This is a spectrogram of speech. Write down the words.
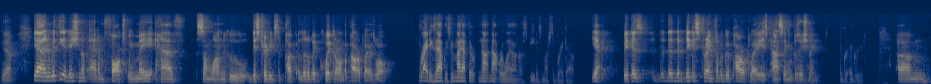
Yeah. Yeah, and with the addition of Adam Fox, we may have someone who distributes the puck a little bit quicker on the power play as well. Right, exactly. So we might have to not not rely on our speed as much to break out. Yeah, because the, the, the biggest strength of a good power play is passing and positioning. Agre- Agreed. Um,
